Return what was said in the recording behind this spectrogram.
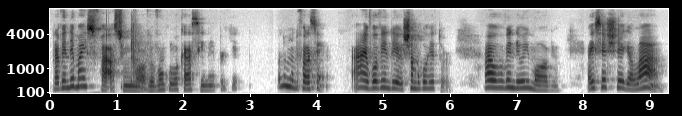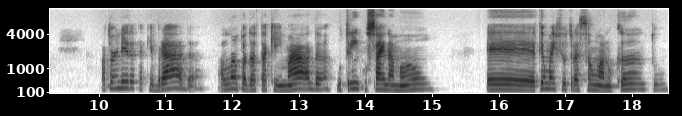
para vender mais fácil um imóvel, vamos colocar assim, né? Porque todo mundo fala assim: "Ah, eu vou vender, eu chamo o corretor. Ah, eu vou vender o imóvel". Aí você chega lá, a torneira está quebrada, a lâmpada está queimada, o trinco sai na mão, é, tem uma infiltração lá no canto.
